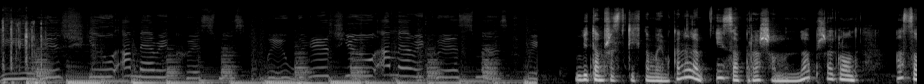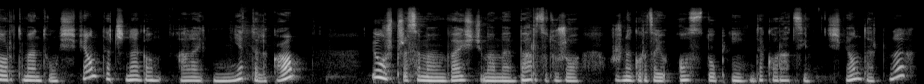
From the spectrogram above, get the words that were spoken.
We wish you a Merry Christmas. We wish you a Merry Christmas. Witam wszystkich na moim kanale i zapraszam na przegląd asortymentu świątecznego, ale nie tylko. Już przy samym wejściu mamy bardzo dużo różnego rodzaju ozdób i dekoracji świątecznych.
